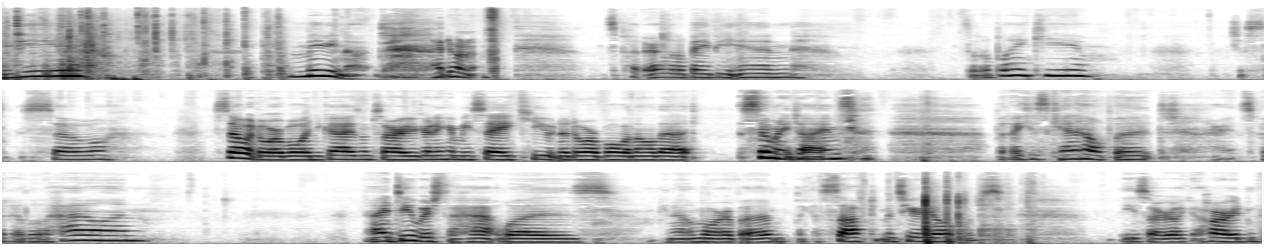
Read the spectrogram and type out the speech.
Maybe, maybe not. I don't know. Let's put our little baby in this little blankie. Just so, so adorable. And you guys, I'm sorry, you're going to hear me say cute and adorable and all that so many times. But I just can't help it. All right, let's put a little hat on. Now, I do wish the hat was, you know, more of a, like a soft material. Oops. These are like a hard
